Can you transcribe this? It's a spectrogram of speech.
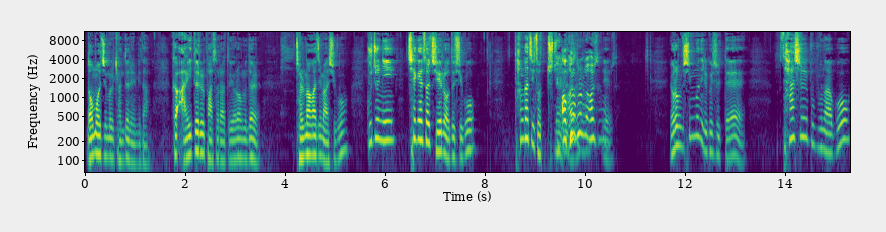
넘어짐을 견뎌냅니다. 그 아이들을 봐서라도 여러분들 절망하지 마시고 꾸준히 책에서 지혜를 얻으시고 한 가지 더 추천. 어, 그럼- 그럼요. 아, 예. 여러분 신문 읽으실 때 사실 부분하고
